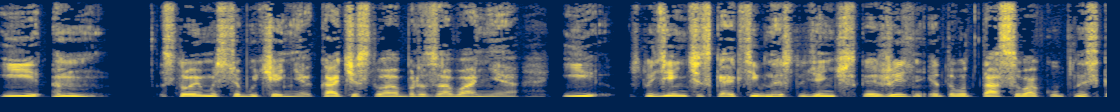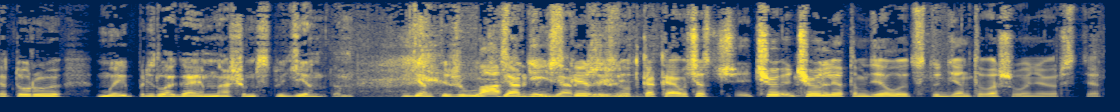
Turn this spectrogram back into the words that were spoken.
и стоимость обучения, качество образования и студенческая, активная студенческая жизнь – это вот та совокупность, которую мы предлагаем нашим студентам. Студенты живут ну, а яркой, студенческая яркой жизнь, жизнью. вот какая? Вот сейчас что летом делают студенты вашего университета?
